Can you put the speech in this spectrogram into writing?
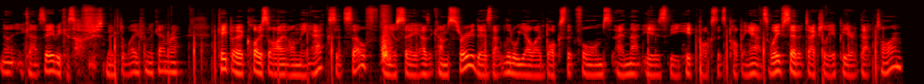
no, you can't see because I've just moved away from the camera. Keep a close eye on the axe itself, and you'll see as it comes through, there's that little yellow box that forms, and that is the hitbox that's popping out. So we've set it to actually appear at that time.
